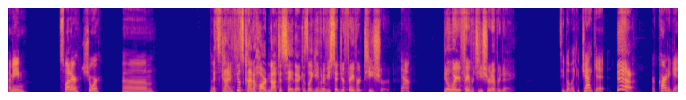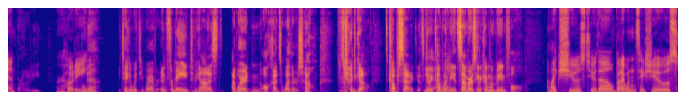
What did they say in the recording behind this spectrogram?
I mean, sweater, sure. Um, let's it's kind. see. It feels kind of hard not to say that because like even if you said your favorite T-shirt, Yeah. you don't wear your favorite T-shirt every day. See, but like a jacket Yeah, or cardigan or hoodie. or a hoodie. Yeah, you take it with you wherever. And for me, to be honest, I wear it in all kinds of weather, so it's good to go. It's copacetic. It's gonna See, I come with me in summer. It's gonna come with me in fall. I like shoes too, though, but I wouldn't say shoes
